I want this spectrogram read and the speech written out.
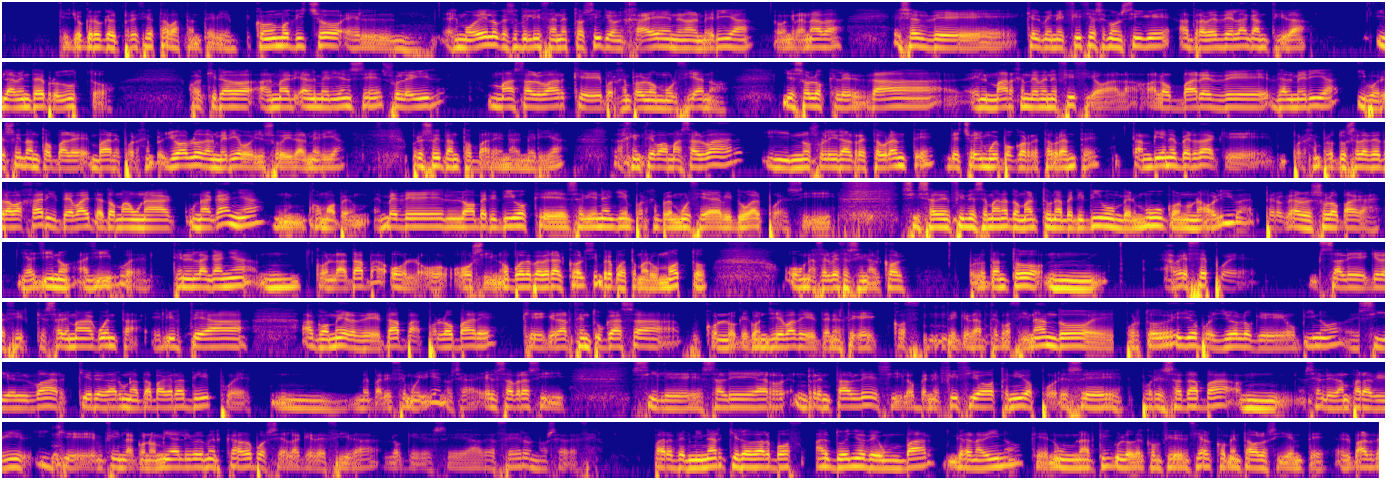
yo creo que el precio está bastante bien. Como hemos dicho, el, modelo que se utiliza en estos sitios, en Jaén, en Almería o en Granada, es el de que el beneficio se consigue a través de la cantidad y la venta de productos. Cualquier almeriense suele ir más al bar que, por ejemplo, los murcianos. Y eso es lo que les da el margen de beneficio a, los bares de Almería y por eso hay tantos bares, por ejemplo. Yo hablo de Almería porque yo soy de Almería, por eso hay tantos bares en Almería. La gente va más al bar y no suele ir al restaurante, de hecho hay muy pocos restaurantes. También es verdad que, por ejemplo, tú sales de trabajar y te vas y te tomas una, una caña, como en vez de los aperitivos que se viene aquí, por ejemplo, en Murcia es habitual, pues si si sale el fin de semana tomarte un aperitivo, un vermú con una oliva, pero claro, eso lo pagas. Y allí no, allí pues tienes la caña mm, con la tapa o, o, si no puedes beber alcohol, siempre puedes tomar un mosto o una cerveza sin alcohol. Por lo tanto, mm, a veces pues sale, quiero decir, que sale más a cuenta el irte a, a comer de tapas por los bares que quedarte en tu casa con lo que conlleva de tenerte que de quedarte cocinando. Eh. Por todo ello, pues yo lo que opino, es, si el bar quiere dar una tapa gratis, pues mm, me parece muy bien. O sea, él sabrá si, si le sale rentable, si los beneficios obtenidos por ese por esa tapa mm, se le dan para vivir y que, en fin, la economía del libre mercado pues sea la que decida lo que se ha de hacer o no se ha de hacer. Para terminar, quiero dar voz al dueño de un bar granadino que en un artículo del Confidencial comentaba lo siguiente. El, bar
